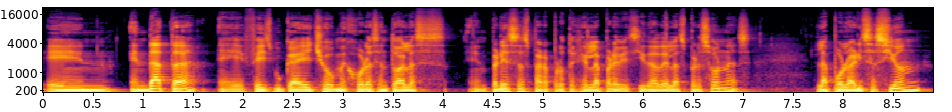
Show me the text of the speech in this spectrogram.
En, data, eh, Facebook ha hecho mejoras en todas las empresas para proteger la privacidad de las personas. La polarización,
